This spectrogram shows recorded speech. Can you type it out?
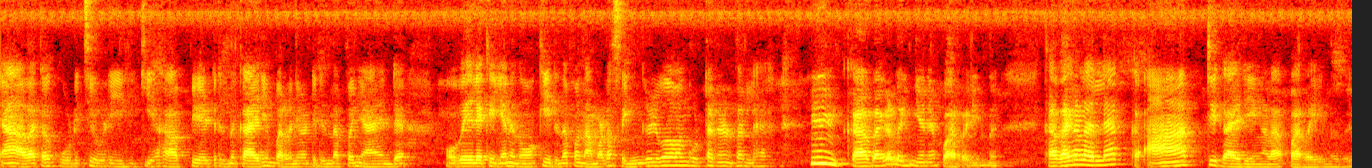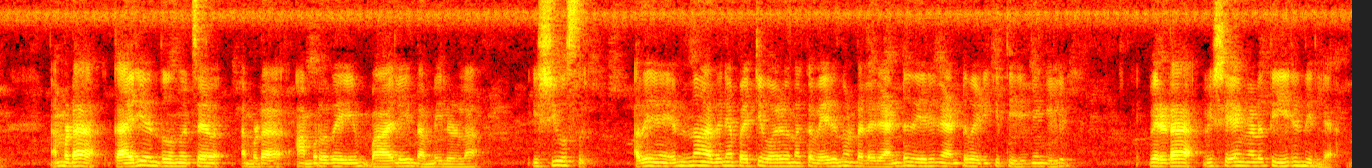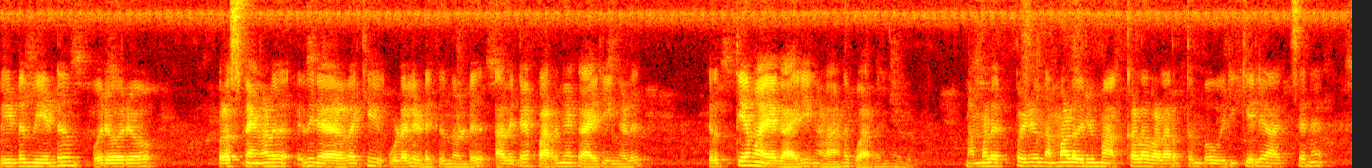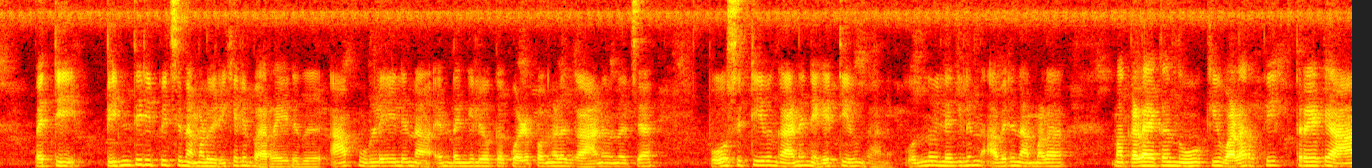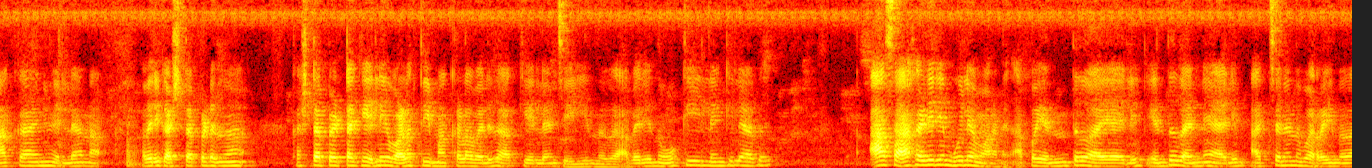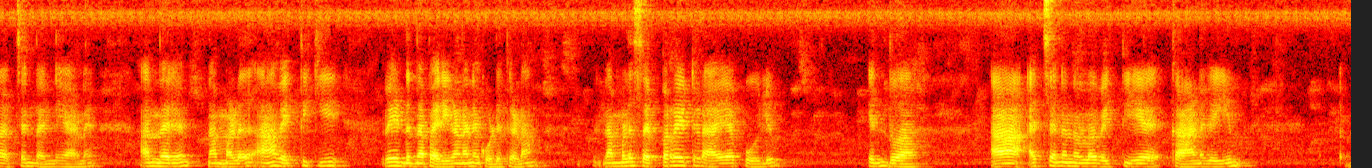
ഞാൻ അതൊക്കെ കുടിച്ച് ഇവിടെ ഇരിക്കുക. ഹാപ്പി ആയിട്ടിരുന്ന് കാര്യം പറഞ്ഞുകൊണ്ടിരുന്നപ്പോൾ ഞാൻ എന്റെ മൊബൈലൊക്കെ ഇങ്ങനെ നോക്കിയിരുന്നപ്പോൾ നമ്മുടെ സിംഗിൾ ഭവൻ കുട്ടനുണ്ടല്ലോ. കഥകൾ ഇങ്ങനെ പറയുന്നു. കഥകളല്ല ആറ്റ് കാര്യങ്ങളാണ് പറയുന്നത്. നമ്മുടെ കാര്യം എന്തോന്ന് വെച്ചാൽ നമ്മുടെ അമൃതയും ബാലയും തമ്മിലുള്ള ഇഷ്യൂസ് അത് എന്നും അതിനെപ്പറ്റി ഓരോന്നൊക്കെ വരുന്നുണ്ടല്ലോ. രണ്ട് പേരും രണ്ട് വഴിക്ക് തിരിഞ്ഞെങ്കിലും ഇവരുടെ വിഷയങ്ങൾ തീരുന്നില്ല. വീണ്ടും വീണ്ടും ഓരോരോ പ്രശ്നങ്ങൾ ഇതിനിടയ്ക്ക് ഉടലെടുക്കുന്നുണ്ട്. അതിന്റെ പറഞ്ഞ കാര്യങ്ങൾ കൃത്യമായ കാര്യങ്ങളാണ് പറഞ്ഞത്. നമ്മളെപ്പോഴും നമ്മളൊരു മക്കളെ വളർത്തുമ്പോൾ ഒരിക്കലും അച്ഛനെ പറ്റി പിന്തിരിപ്പിച്ച് നമ്മൾ ഒരിക്കലും പറയരുത്. ആ പുള്ളിയിൽ എന്തെങ്കിലുമൊക്കെ കുഴപ്പങ്ങൾ കാണുമെന്ന് വെച്ചാൽ പോസിറ്റീവും കാണും നെഗറ്റീവും കാണും. ഒന്നുമില്ലെങ്കിലും അവർ നമ്മളെ മക്കളെയൊക്കെ നോക്കി വളർത്തി ഇത്രയൊക്കെ ആക്കാനും എല്ലാം അവർ കഷ്ടപ്പെടുന്ന കഷ്ടപ്പെട്ടൊക്കെ അല്ലേ വളർത്തി മക്കളെ വലുതാക്കിയെല്ലാം ചെയ്യുന്നത്. അവരെ നോക്കിയില്ലെങ്കിൽ അത് ആ സാഹചര്യം മൂലമാണ്. അപ്പോൾ എന്തു ആയാലും എന്തു തന്നെ ആയാലും അച്ഛനെന്ന് പറയുന്നത് അച്ഛൻ തന്നെയാണ്. അന്നേരം നമ്മൾ ആ വ്യക്തിക്ക് വേണ്ടുന്ന പരിഗണന കൊടുക്കണം. നമ്മൾ സെപ്പറേറ്റഡ് ആയാൽ പോലും എന്തുവാ? ആ അച്ഛൻ എന്നുള്ള വ്യക്തിയെ കാണുകയും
